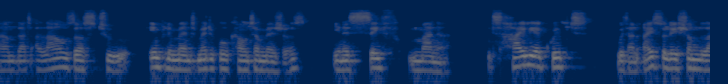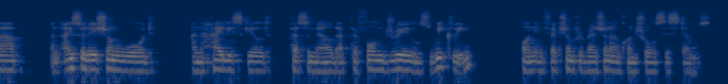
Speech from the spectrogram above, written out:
um, that allows us to implement medical countermeasures in a safe manner. It's highly equipped with an isolation lab, an isolation ward, and highly skilled personnel that perform drills weekly on infection prevention and control systems.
